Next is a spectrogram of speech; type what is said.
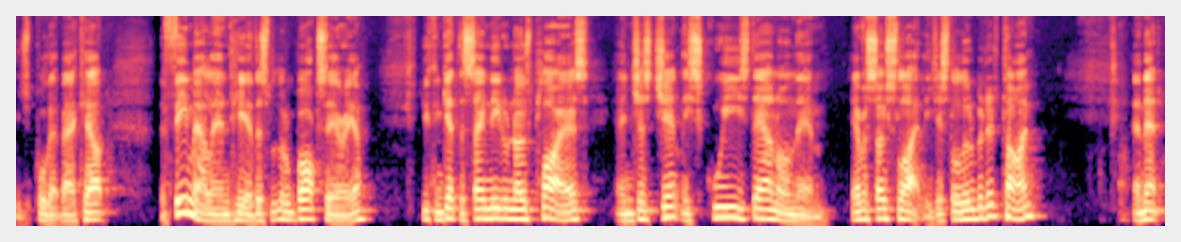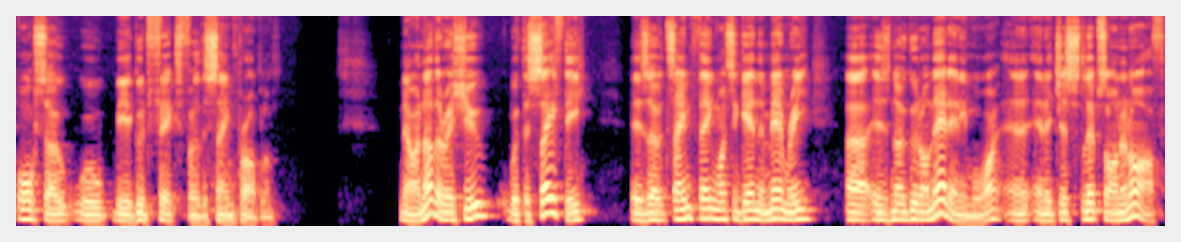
we just pull that back out, the female end here, this little box area, you can get the same needle nose pliers and just gently squeeze down on them, ever so slightly, just a little bit at a time, and that also will be a good fix for the same problem. Now another issue with the safety is the same thing, once again, the memory uh, is no good on that anymore, and, and it just slips on and off.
